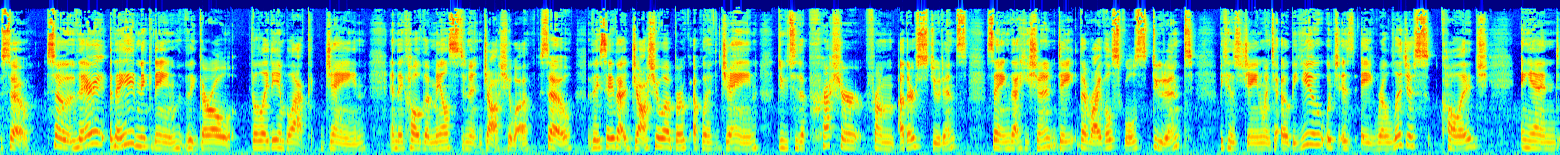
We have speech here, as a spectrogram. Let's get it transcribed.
So, so they they nickname the girl the lady in black Jane and they call the male student Joshua. So, they say that Joshua broke up with Jane due to the pressure from other students saying that he shouldn't date the rival school's student because Jane went to OBU, which is a religious college, and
